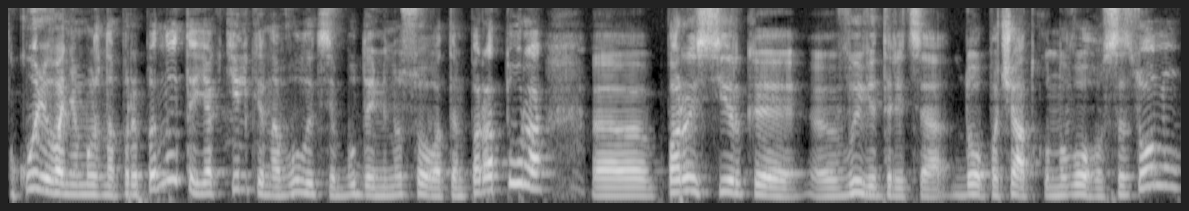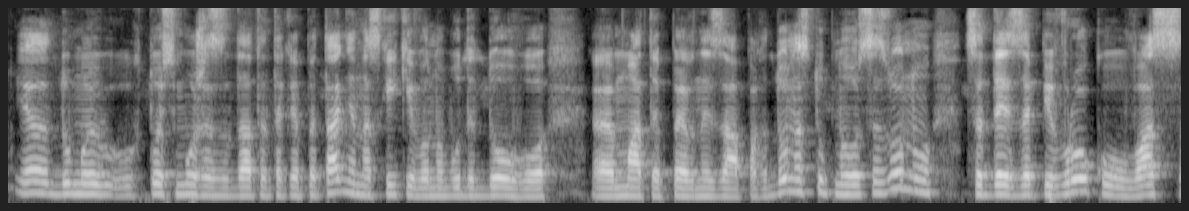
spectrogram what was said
Окурювання можна припинити, як тільки на вулиці буде мінусова температура, е, пари сірки е, вивітряться до початку нового сезону. Я думаю, хтось може задати таке питання, наскільки воно буде довго е, мати певний запах. До наступного сезону, це десь за півроку, у вас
